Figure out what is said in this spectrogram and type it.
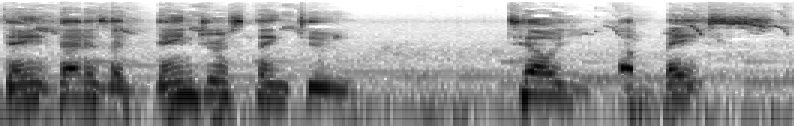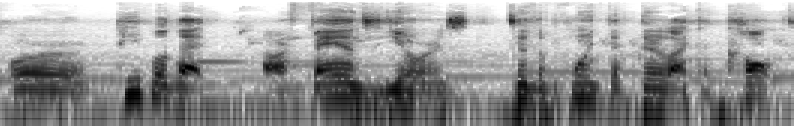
da- that is a dangerous thing to tell a base or people that are fans of yours to the point that they're like a cult.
